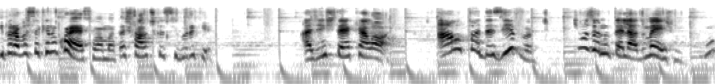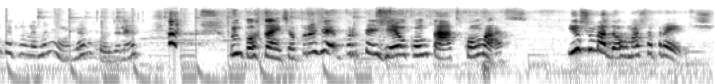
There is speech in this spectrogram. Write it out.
E pra você que não conhece, uma manta asfáltica, segura aqui. A gente tem aquela, ó, autoadesiva, que usa no telhado mesmo. Não tem problema nenhum, é a mesma coisa, né? o importante é proteger o contato com o aço. E o chumbador, mostra pra eles.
